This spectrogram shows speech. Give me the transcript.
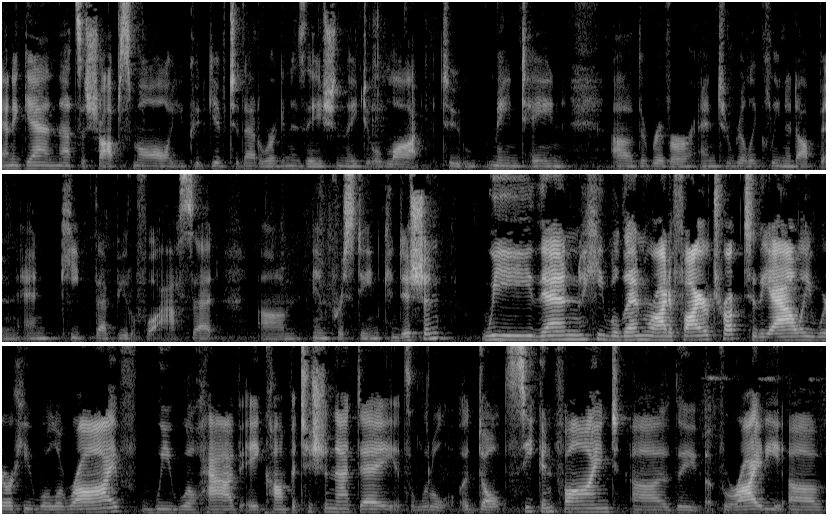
And again, that's a shop small. You could give to that organization. They do a lot to maintain uh, the river and to really clean it up and, and keep that beautiful asset um, in pristine condition. We then, he will then ride a fire truck to the alley where he will arrive. We will have a competition that day. It's a little adult seek and find. Uh, the variety of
